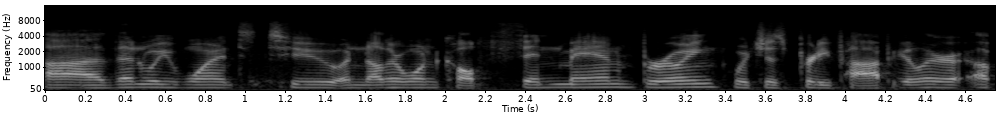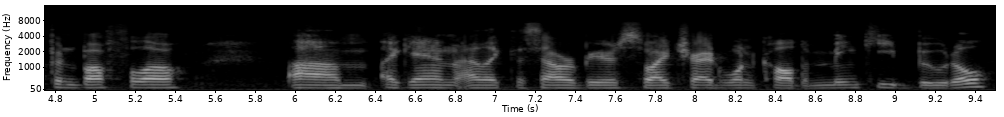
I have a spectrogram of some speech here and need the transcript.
Uh, then we went to another one called Thin Man Brewing, which is pretty popular up in Buffalo. Um, again, I like the sour beers, so I tried one called Minky Boodle.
